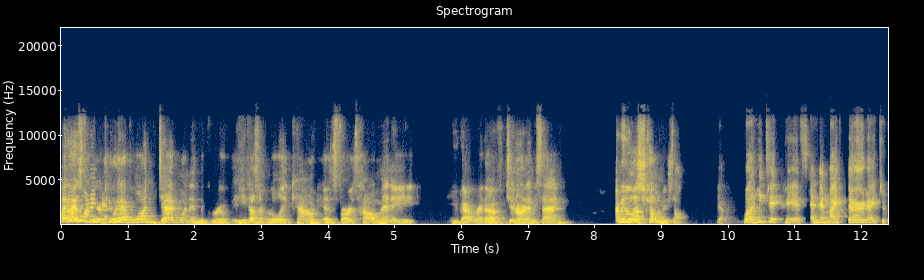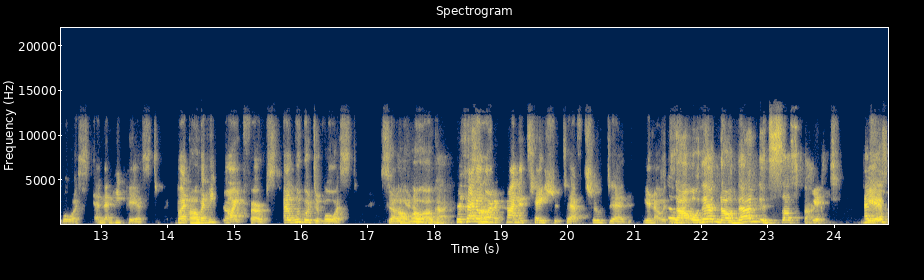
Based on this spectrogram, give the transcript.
But I I always wanted figure to- if you have one dead one in the group, he doesn't really count as far as how many you got rid of. Do you know what I'm saying? I mean, unless you killed him yourself. Yeah. Well, he did pass, and then my third I divorced, and then he passed, but Oh. but he died first, and we were divorced. So Oh, you oh, know, oh, okay. because I don't Sorry. want a connotation to have two dead. You know, it's No, oh, that no, then it's suspect. Yeah. And yeah. this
